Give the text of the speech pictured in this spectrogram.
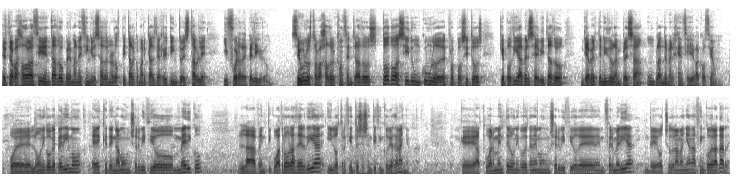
El trabajador accidentado permanece ingresado en el Hospital Comarcal de Río Tinto estable y fuera de peligro. Según los trabajadores concentrados, todo ha sido un cúmulo de despropósitos que podía haberse evitado de haber tenido la empresa un plan de emergencia y evacuación. Pues lo único que pedimos es que tengamos un servicio médico las 24 horas del día y los 365 días del año. Que actualmente lo único que tenemos es un servicio de enfermería de 8 de la mañana a 5 de la tarde.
